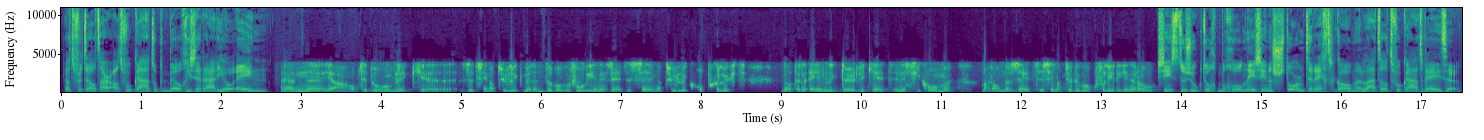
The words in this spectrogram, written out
Dat vertelt haar advocaat op het Belgische Radio 1. En uh, ja, op dit ogenblik uh, zit ze natuurlijk met een dubbel gevoel. Enerzijds is zij natuurlijk opgelucht dat er eindelijk duidelijkheid in is gekomen. Maar anderzijds is hij natuurlijk ook volledig in rouw. Sinds de zoektocht begon is in een storm terechtgekomen, laat de advocaat weten.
